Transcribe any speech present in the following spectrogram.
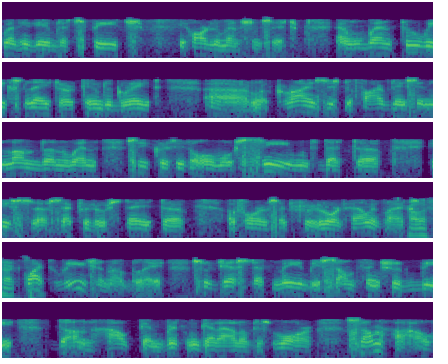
when he gave that speech. He hardly mentions it. And when two weeks later came the great uh, crisis, the five days in London, when secretly it almost seemed that uh, his uh, Secretary of State, uh, Foreign Secretary Lord Halifax, Halifax. quite reasonably suggests that maybe something should be done. How can Britain get out of this war somehow?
